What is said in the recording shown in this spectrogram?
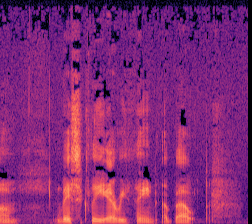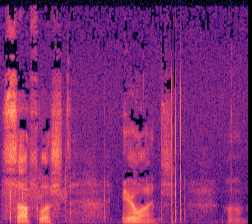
um, basically everything about Southwest Airlines. Um,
